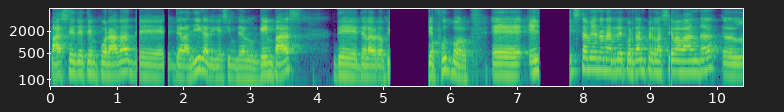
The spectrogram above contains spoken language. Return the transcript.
passe de temporada de, de la Lliga, diguéssim, del Game Pass de, de l'European Football. Eh, ells, ells també han anat recordant per la seva banda, el,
